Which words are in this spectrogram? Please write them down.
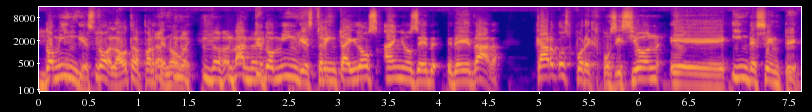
Domínguez, no, la otra parte no, güey. Matthew Domínguez, 32 años de edad cargos por exposición eh, indecente.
